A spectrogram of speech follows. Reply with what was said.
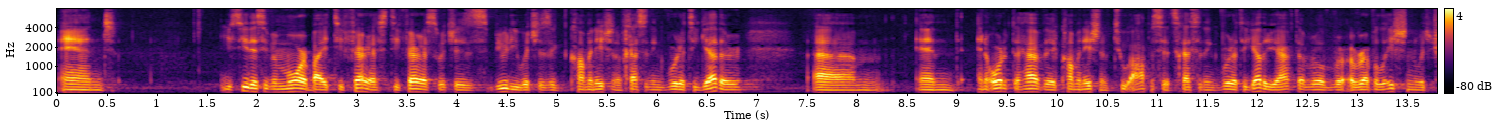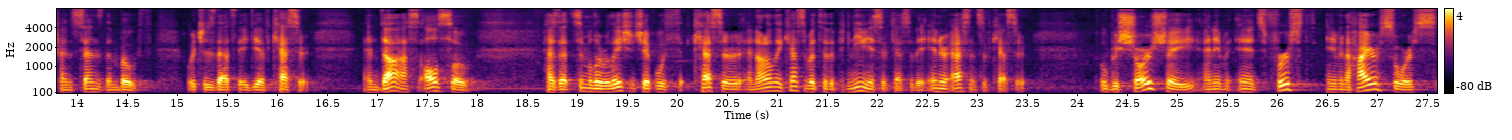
And you see this even more by Tiferes, Tiferes, which is beauty, which is a combination of Chesed and Gvura together. Um, and in order to have the combination of two opposites, chesed and gvura, together, you have to have a, a, revelation which transcends them both, which is that's the idea of keser. And das also has that similar relationship with keser, and not only keser, but to the panemius of keser, the inner essence of keser. Ubisharshe, and in, its first, even a higher source,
